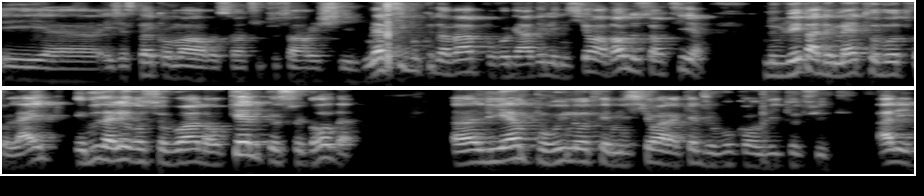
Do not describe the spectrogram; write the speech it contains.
Euh, et, j'espère qu'on va en ressortir tous enrichis. Merci beaucoup d'avoir pour regarder l'émission. Avant de sortir, n'oubliez pas de mettre votre like et vous allez recevoir dans quelques secondes un lien pour une autre émission à laquelle je vous convie tout de suite. Allez,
